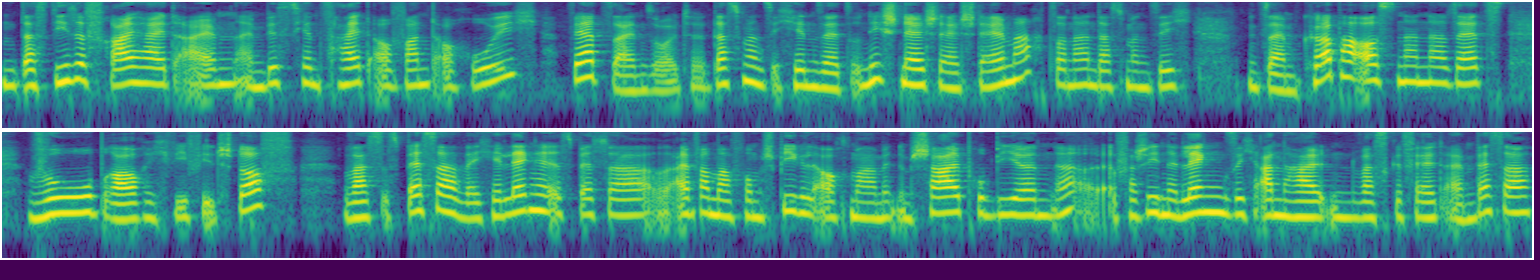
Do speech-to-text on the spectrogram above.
und dass diese Freiheit einem ein bisschen Zeitaufwand auch ruhig wert sein sollte, dass man sich hinsetzt und nicht schnell, schnell, schnell macht, sondern dass man sich mit seinem Körper auseinandersetzt, wo brauche ich wie viel Stoff, was ist besser, welche Länge ist besser, einfach mal vom Spiegel auch mal mit einem Schal probieren, ne? verschiedene Längen sich anhalten, was gefällt einem besser.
